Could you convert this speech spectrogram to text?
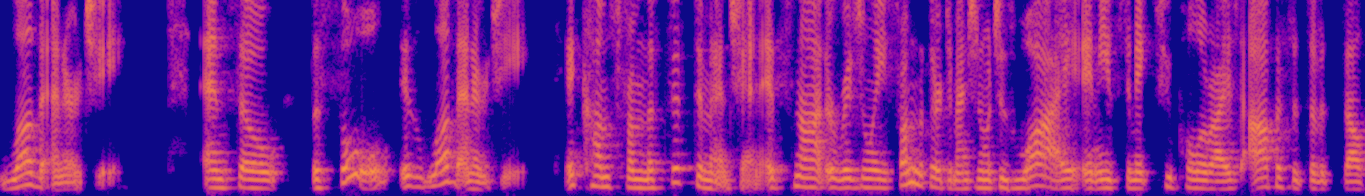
love energy and so the soul is love energy it comes from the fifth dimension. It's not originally from the third dimension, which is why it needs to make two polarized opposites of itself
